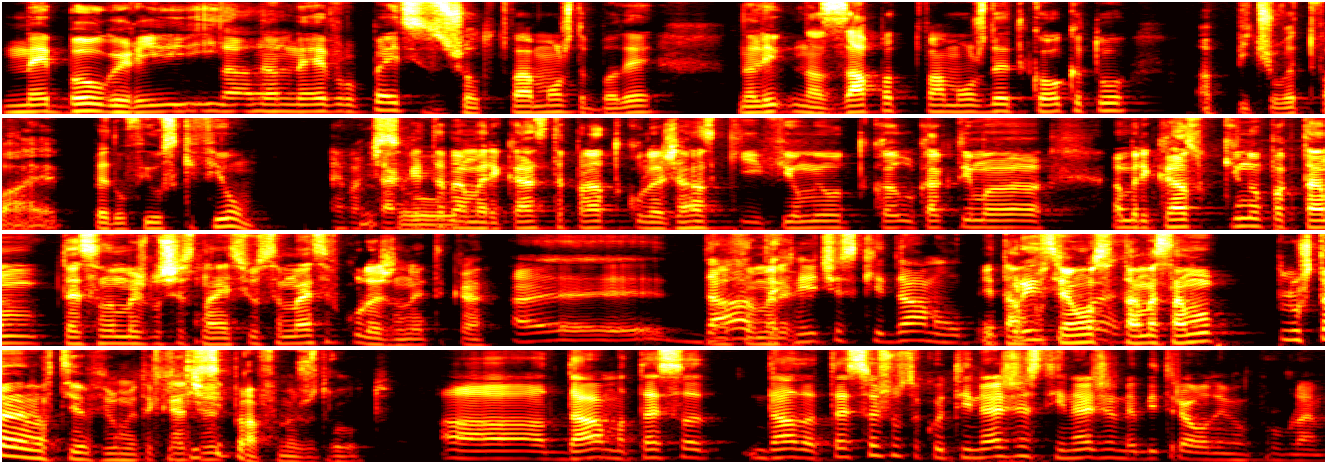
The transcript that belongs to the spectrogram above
не българи и Да, на да. не европейци, защото това може да бъде нали, на Запад, това може да е такова като а пичове, това е педофилски филм. Ева, Мисъл- чакайте, бе, американците правят колежански филми, от, как- както има американско кино, пък там те са на между 16 и 18 в колежа, не така? Е, да, В Амери- технически да, но И там принцип постоянно е- там е само плющане в тия филми, така Ти че... си прав, между другото. А, да, ма те са, да, да, те всъщност ако е тинейджър с тинейджър не би трябвало да има проблем.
